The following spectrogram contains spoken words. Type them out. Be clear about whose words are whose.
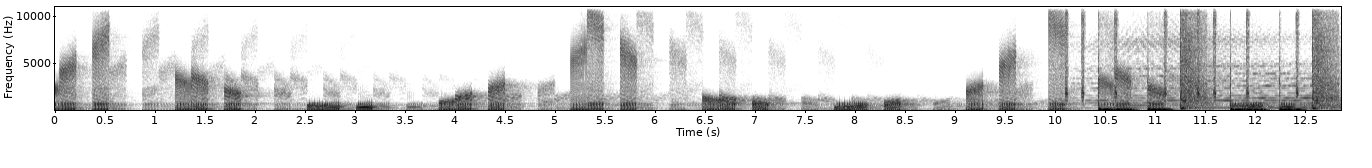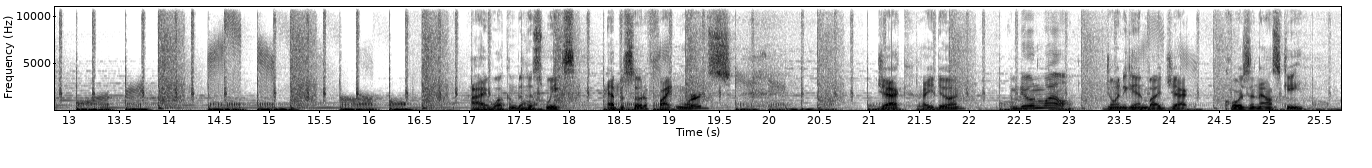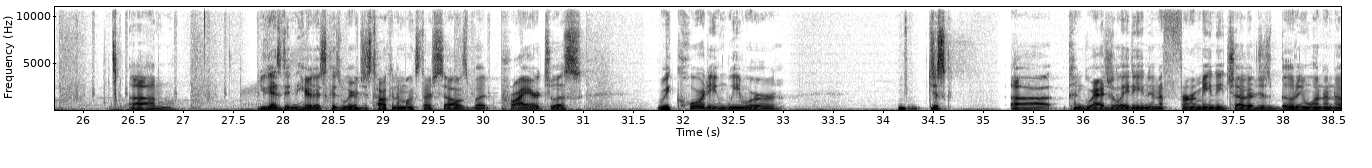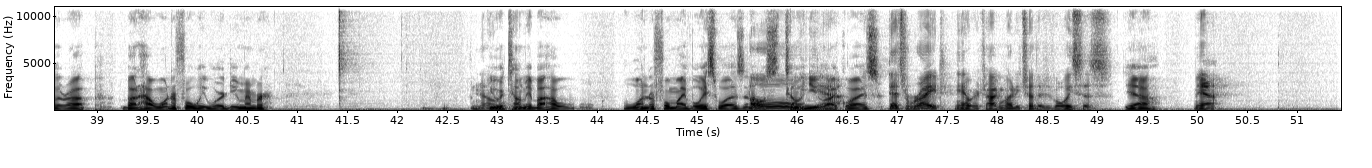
Speaker 1: Hi, welcome to this week's episode of Fighting Words. Jack, how you doing?
Speaker 2: I'm doing well.
Speaker 1: Joined again by Jack Korzanowski. Um, you guys didn't hear this because we were just talking amongst ourselves, but prior to us recording, we were just uh, congratulating and affirming each other, just building one another up about how wonderful we were. Do you remember?
Speaker 2: No,
Speaker 1: You were telling me about how wonderful my voice was, and I was
Speaker 2: Oh,
Speaker 1: telling you
Speaker 2: yeah.
Speaker 1: likewise.
Speaker 2: That's right. Yeah, we were talking about each other's voices.
Speaker 1: Yeah.
Speaker 2: Yeah.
